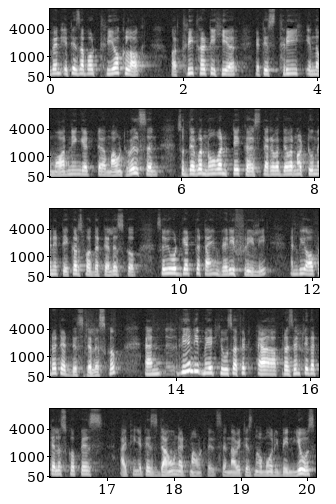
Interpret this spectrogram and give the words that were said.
when it is about 3 o'clock or 3.30 here, it is 3 in the morning at uh, Mount Wilson. So there were no one takers. There were, there were not too many takers for the telescope. So you would get the time very freely. and we operated this telescope and really made use of it. Uh, presently, the telescope is, I think it is down at Mount Wilson, now it is no more being used,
